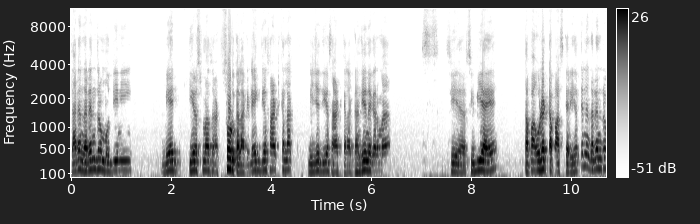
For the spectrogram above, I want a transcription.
ત્યારે નરેન્દ્ર મોદીની બે દિવસમાં સોળ કલાક એટલે એક દિવસ આઠ કલાક, બીજે દિવસ આઠ કલાક ગાંધીનગરમાં સીબીઆઈએ તપા, ઉલટ તપાસ કરી હતી અને નરેન્દ્ર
